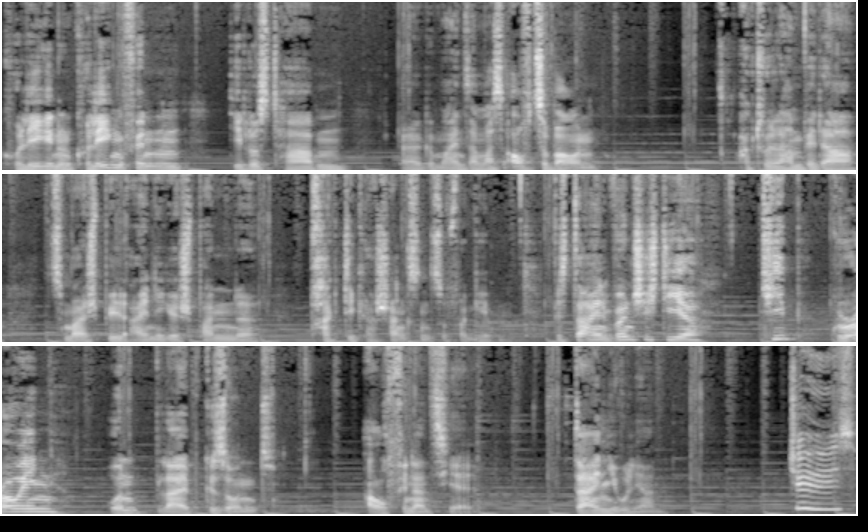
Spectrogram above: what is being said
Kolleginnen und Kollegen finden, die Lust haben, äh, gemeinsam was aufzubauen. Aktuell haben wir da zum Beispiel einige spannende Praktikachancen zu vergeben. Bis dahin wünsche ich dir, keep growing und bleib gesund. Auch finanziell. Dein Julian. Tschüss.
